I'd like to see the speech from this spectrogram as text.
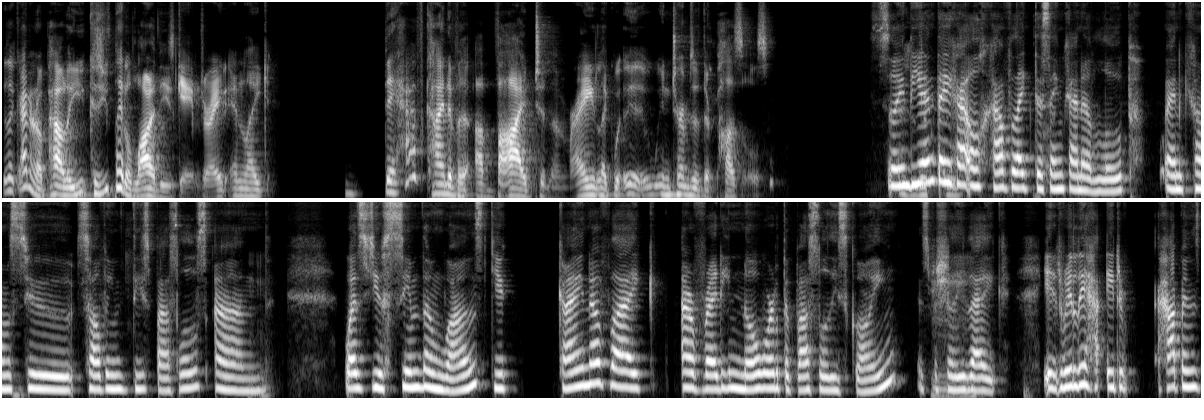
like I don't know, Paolo, you because you've played a lot of these games, right? And like they have kind of a, a vibe to them, right? Like w- in terms of their puzzles. So in the end, they Exactly. all have like the same kind of loop when it comes to solving these puzzles. And once you sim them once, you kind of like already know where the puzzle is going. Especially Mhm. like it really ha- it happens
